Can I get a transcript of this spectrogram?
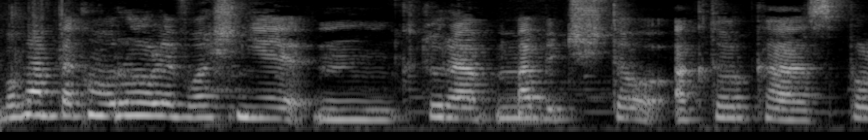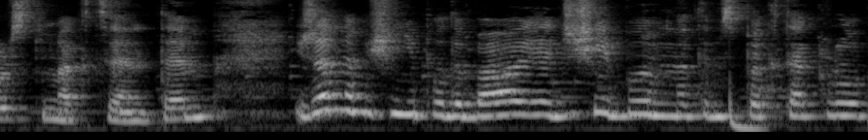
bo mam taką rolę właśnie, mm, która ma być to aktorka z polskim akcentem i żadna mi się nie podobała. Ja dzisiaj byłem na tym spektaklu,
